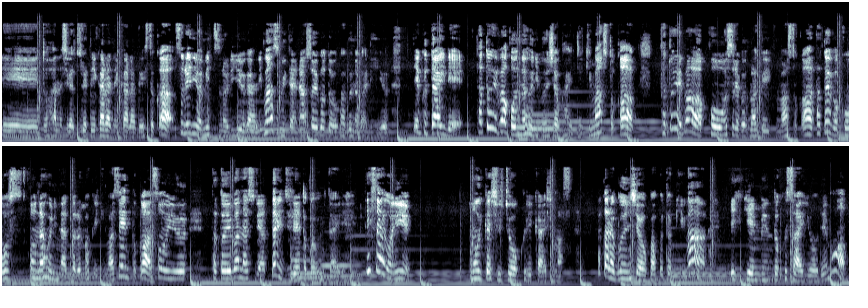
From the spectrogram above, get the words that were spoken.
えっ、ー、と、話がずれていからねからですとか、それには3つの理由がありますみたいな、そういうことを書くのが理由。で、具体例。例えば、こんな風に文章を書いていきますとか、例えば、こうすればうまくいきますとか、例えば、こう、こんな風になったらうまくいきませんとか、そういう例え話であったり事例とか具体例。で、で最後にもう一回主張を繰り返します。だから文章を書くときは、一見めんどくさいようでも、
